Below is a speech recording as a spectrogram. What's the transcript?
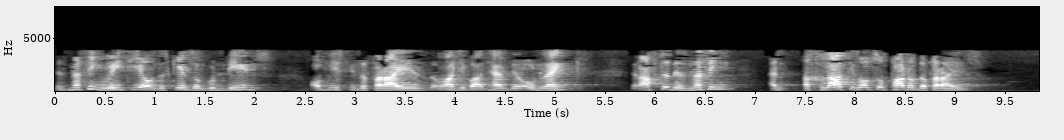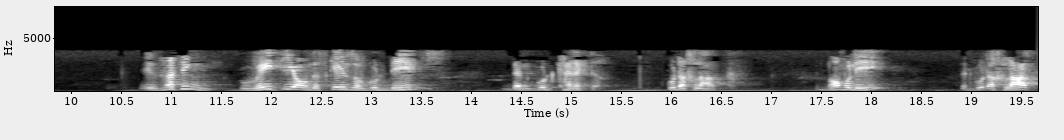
There's nothing weightier on the scales of good deeds. Obviously the farais, the wajibat have their own rank. Thereafter there's nothing, and akhlaq is also part of the farais. There's nothing weightier on the scales of good deeds than good character, good akhlaq. Normally, that good akhlaq,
